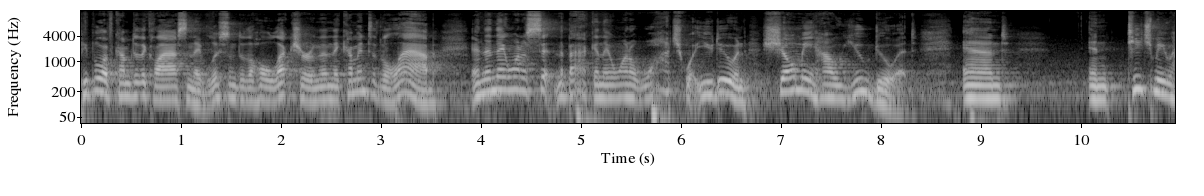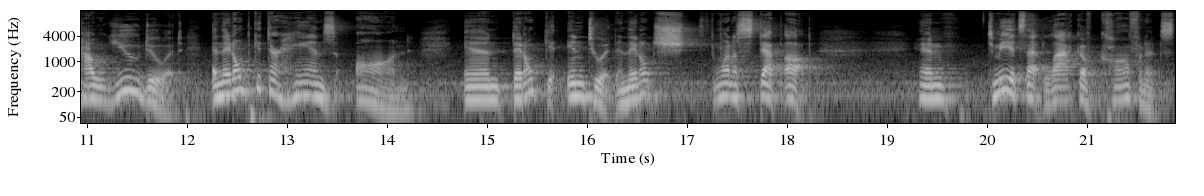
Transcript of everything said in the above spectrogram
people have come to the class and they've listened to the whole lecture and then they come into the lab and then they want to sit in the back and they want to watch what you do and show me how you do it. And and teach me how you do it. And they don't get their hands on and they don't get into it and they don't sh- want to step up. And to me, it's that lack of confidence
